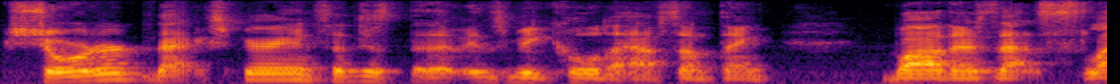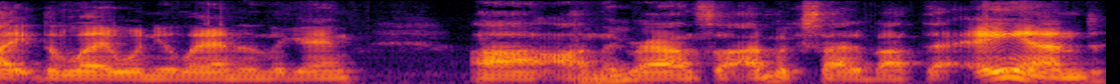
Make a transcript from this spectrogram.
shorter that experience. It just it'd be cool to have something while there's that slight delay when you land in the game uh, on the Mhm. ground. So I'm excited about that. And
